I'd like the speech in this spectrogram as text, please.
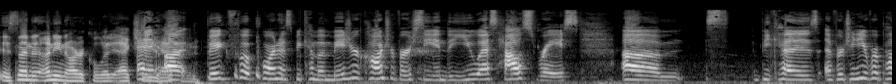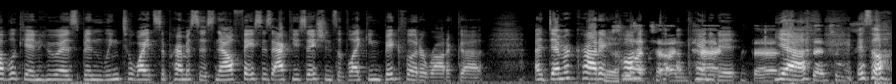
it's not an onion article. It actually And, uh, happened. Bigfoot porn has become a major controversy in the U.S. House race um, because a Virginia Republican who has been linked to white supremacists now faces accusations of liking Bigfoot erotica. A Democratic Yeah. con- Lot to unpack candidate, with that yeah, sentence. it's a.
